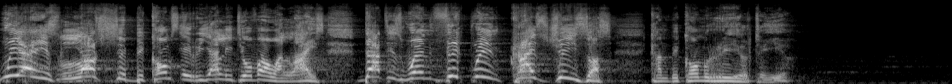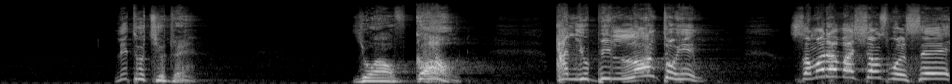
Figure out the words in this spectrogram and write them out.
where his lordship becomes a reality over our lives. That is when victory in Christ Jesus can become real to you. Little children, you are of God and you belong to Him. Some other versions will say,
